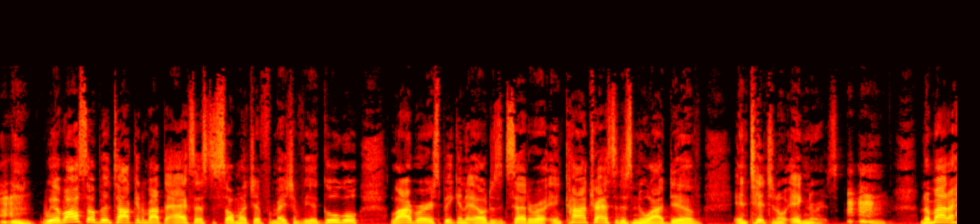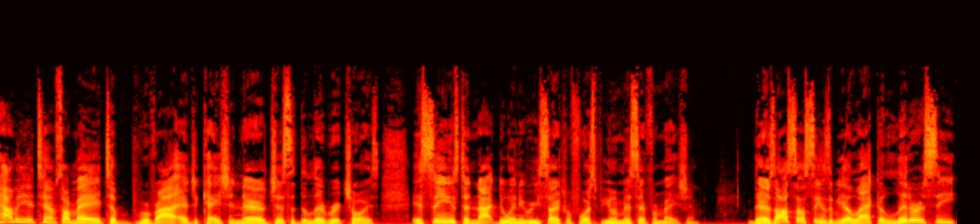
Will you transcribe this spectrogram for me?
We have also been talking about the access to so much information via Google, library, speaking to elders, etc. In contrast to this new idea of intentional ignorance, no matter how many attempts are made to provide education, there's just a deliberate choice. It seems to not do any research before spewing misinformation. There's also seems to be a lack of literacy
